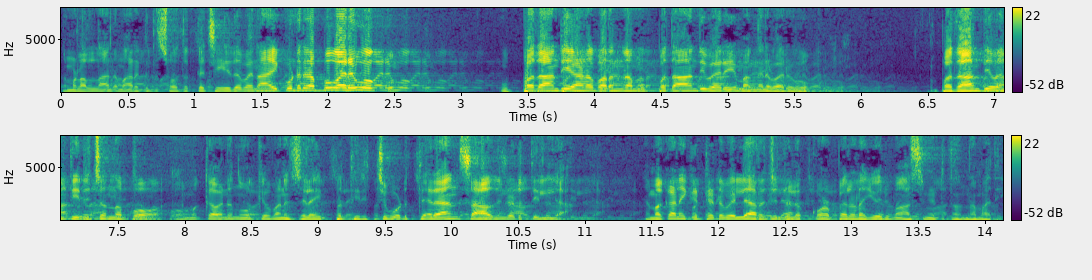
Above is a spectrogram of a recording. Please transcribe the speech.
നമ്മൾ അള്ളാന്റെ മാർഗത്തിൽ സ്വതൊക്കെ ചെയ്തവനായിക്കൊണ്ട് റബ്ബ് വരവ് വെക്കും. മുപ്പതാം തീയതിയാണ് പറഞ്ഞ മുപ്പതാം തീയതി വരെയും അങ്ങനെ വരവ് വെക്കും. മുപ്പതാം തീയതി അവൻ തിരിച്ചെന്നപ്പോ നമുക്ക് അവനെ നോക്കിയാൽ മനസ്സിലായി ഇപ്പൊ തിരിച്ചു കൊടുത്തു തരാൻ സാധുവിന്റെ അടുത്തില്ല നമുക്കാണെങ്കിൽ കിട്ടിയിട്ട് വലിയ അർജന്റില്ല കുഴപ്പമില്ല ഈ ഒരു മാസം കിട്ടി തന്നാൽ മതി.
